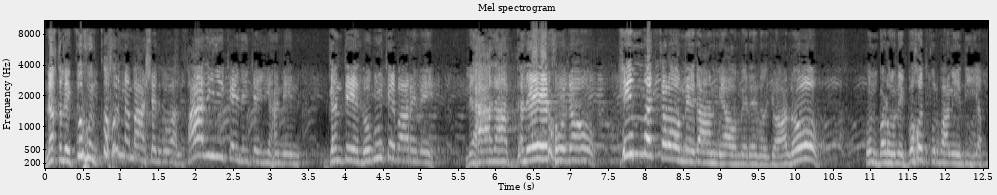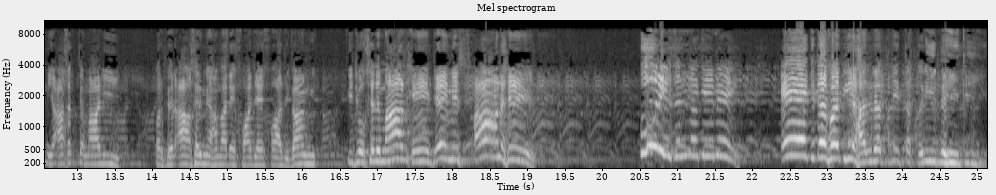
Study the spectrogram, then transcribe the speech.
نقل کفر کفر نہ معاشر کو الفاظ ہی نہیں کہنے چاہیے ہمیں گندے لوگوں کے بارے میں۔ لہذا دلیر ہو جاؤ۔ ہمت کرو، میدان میں آؤ میرے نوجوانوں ان بڑوں نے بہت قربانی دی اپنی آخر کمالی اور پھر آخر میں ہمارے خواجہ خواجگان کی جو خدمات ہیں، بے مثال ہیں۔ پوری زندگی میں ایک دفعہ بھی حضرت نے تقریر نہیں کی۔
